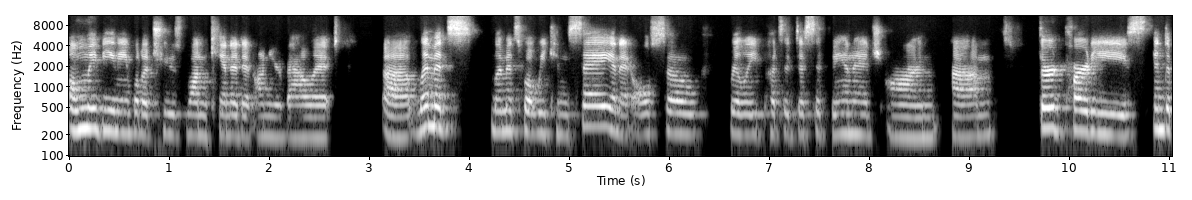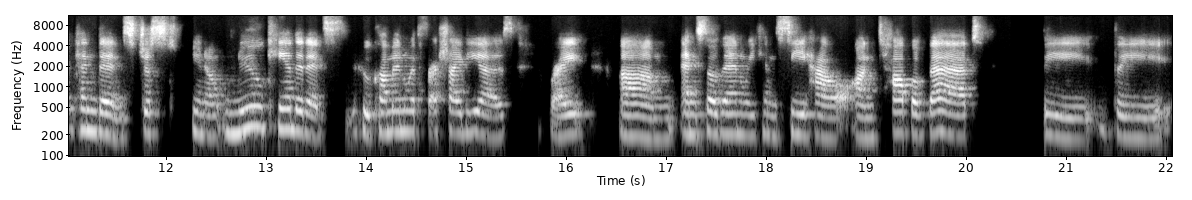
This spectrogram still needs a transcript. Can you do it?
only being able to choose one candidate on your ballot uh, limits limits what we can say, and it also really puts a disadvantage on um, third parties, independents, just you know new candidates who come in with fresh ideas, right? Um, and so then we can see how on top of that, the the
